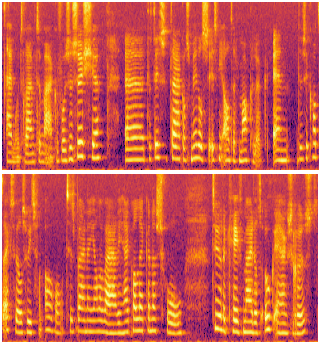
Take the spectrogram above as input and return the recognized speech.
hij moet ruimte maken voor zijn zusje. Dat is de taak als middelste is niet altijd makkelijk. En dus ik had echt wel zoiets van: oh, het is bijna januari, hij kan lekker naar school. Tuurlijk geeft mij dat ook ergens rust.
